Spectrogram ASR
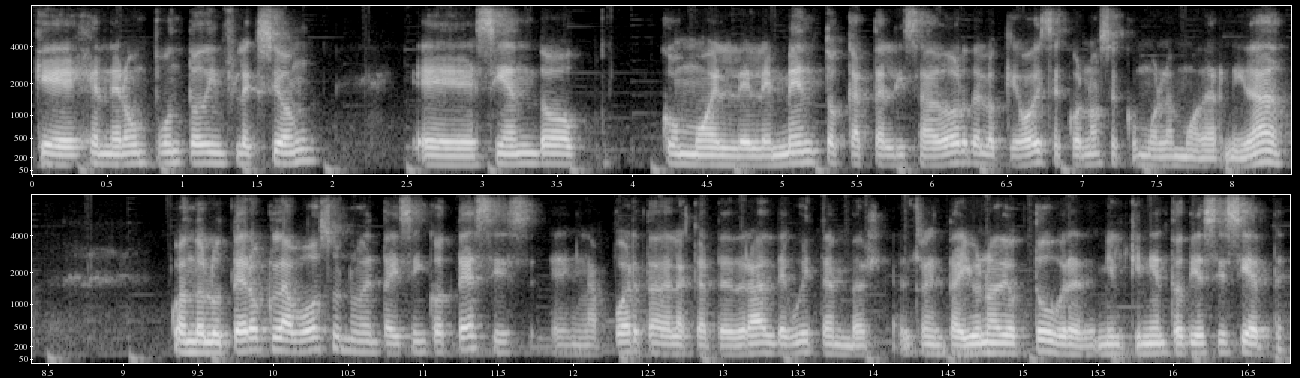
que generó un punto de inflexión eh, siendo como el elemento catalizador de lo que hoy se conoce como la modernidad. Cuando Lutero clavó sus 95 tesis en la puerta de la Catedral de Wittenberg el 31 de octubre de 1517,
